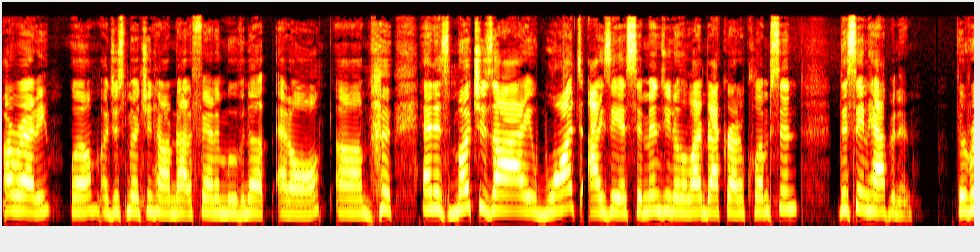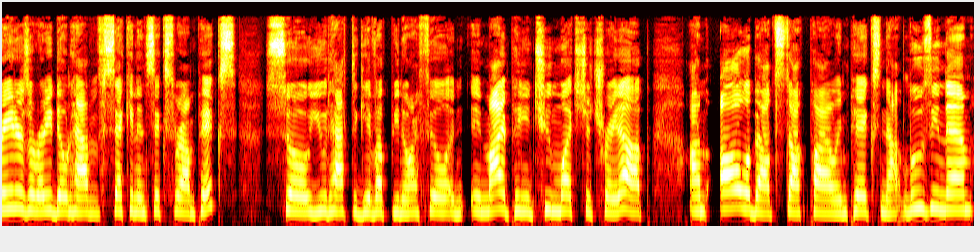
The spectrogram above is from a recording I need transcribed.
Alrighty. Well, I just mentioned how I'm not a fan of moving up at all. Um, and as much as I want Isaiah Simmons, you know, the linebacker out of Clemson, this ain't happening. The Raiders already don't have second and sixth round picks, so you'd have to give up, you know, I feel, in, in my opinion, too much to trade up. I'm all about stockpiling picks, not losing them.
